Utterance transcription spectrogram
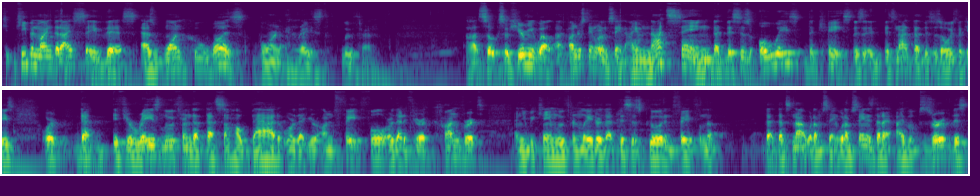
Keep in mind that I say this as one who was born and raised Lutheran. Uh, so, so hear me well. understand what I'm saying. I am not saying that this is always the case. This, it, it's not that this is always the case, or that if you're raised Lutheran, that that's somehow bad, or that you're unfaithful, or that if you're a convert and you became Lutheran later, that this is good and faithful. No, that, that's not what I'm saying. What I'm saying is that I, I've observed this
